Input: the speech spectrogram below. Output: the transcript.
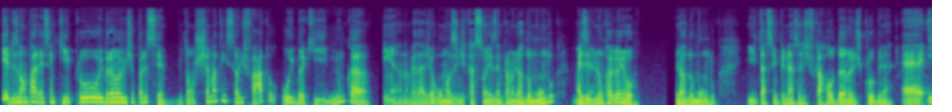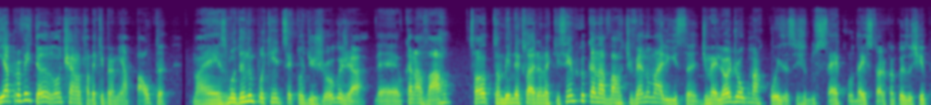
e eles não aparecem aqui pro Ibrahimovic aparecer. Então chama atenção de fato, o Ibra que nunca tinha, na verdade, algumas indicações né, para melhor do mundo, mas ele nunca ganhou melhor do mundo e tá sempre nessa de ficar rodando de clube, né? É, e aproveitando, não tinha anotado aqui para minha pauta, mas mudando um pouquinho de setor de jogo já, é, o Canavarro, só também declarando aqui, sempre que o Canavarro tiver numa lista de melhor de alguma coisa, seja do século, da história, qualquer coisa do tipo,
